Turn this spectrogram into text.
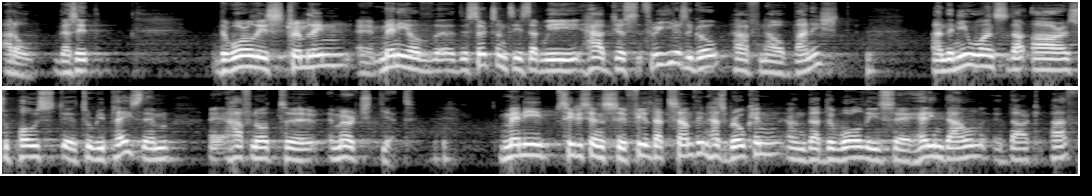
at all, does it? The world is trembling. Uh, many of uh, the certainties that we had just three years ago have now vanished. And the new ones that are supposed uh, to replace them have not emerged yet. Many citizens feel that something has broken and that the world is heading down a dark path.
